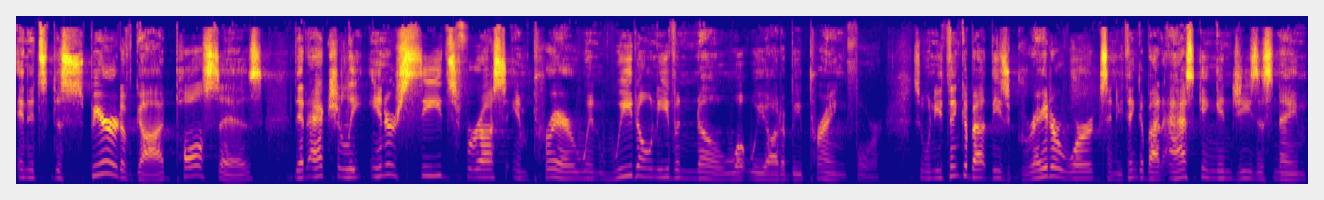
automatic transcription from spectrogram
And it's the Spirit of God, Paul says, that actually intercedes for us in prayer when we don't even know what we ought to be praying for. So when you think about these greater works and you think about asking in Jesus' name,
